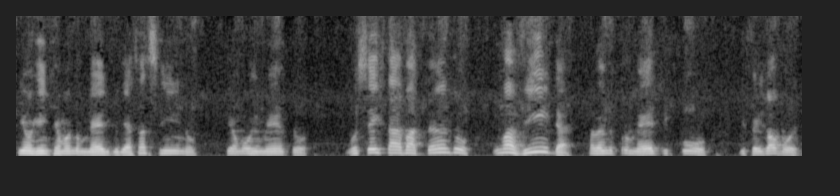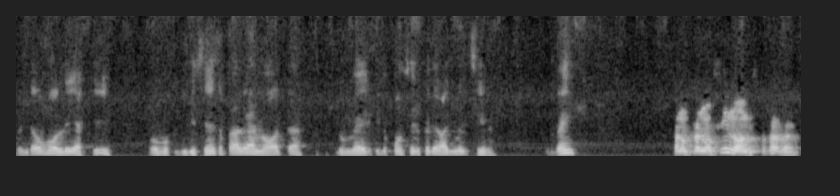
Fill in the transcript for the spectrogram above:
Tinha gente chamando o médico de assassino, tinha um movimento. Você está matando uma vida, falando para o médico que fez o aborto. Então eu vou ler aqui, ou vou pedir licença para ler a nota do médico e do Conselho Federal de Medicina. Tudo bem? Só não pronuncie nomes, por favor.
